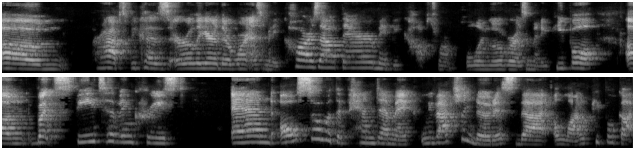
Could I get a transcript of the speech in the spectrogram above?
Um, perhaps because earlier there weren't as many cars out there, maybe cops weren't pulling over as many people. Um, but speeds have increased. And also with the pandemic, we've actually noticed that a lot of people got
